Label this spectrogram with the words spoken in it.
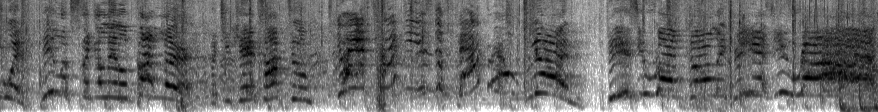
penguin! He looks like a little butler! But you can't talk to him! Do I have time to use the bathroom? None! Pee as you run, darling! Pee as you run!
